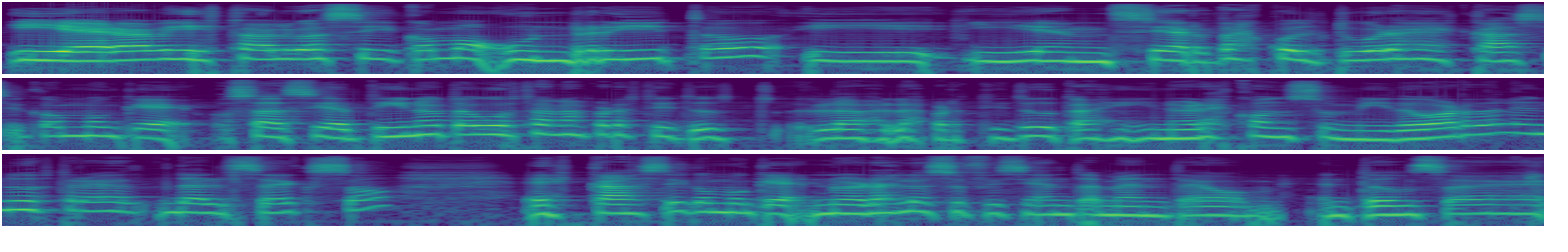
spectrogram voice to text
Y era visto algo así como un rito y, y, en ciertas culturas es casi como que, o sea, si a ti no te gustan las, las, las prostitutas y no eres consumidor de la industria del sexo, es casi como que no eres lo suficientemente hombre. Entonces,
